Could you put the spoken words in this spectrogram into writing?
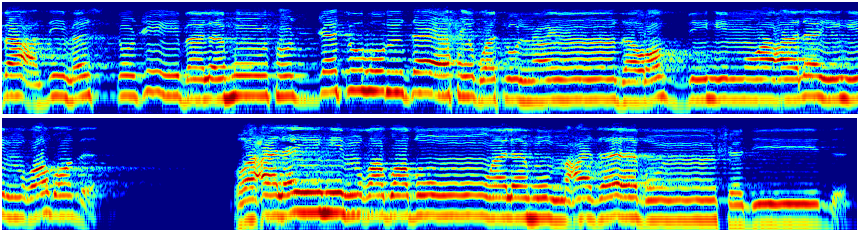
بَعْدِ مَا اسْتُجِيبَ لَهُ حُجَّتُهُمْ دَاحِضَةٌ عِندَ رَبِّهِمْ وَعَلَيْهِمْ غَضَبٌ وَلَهُمْ عَذَابٌ شَدِيدٌ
